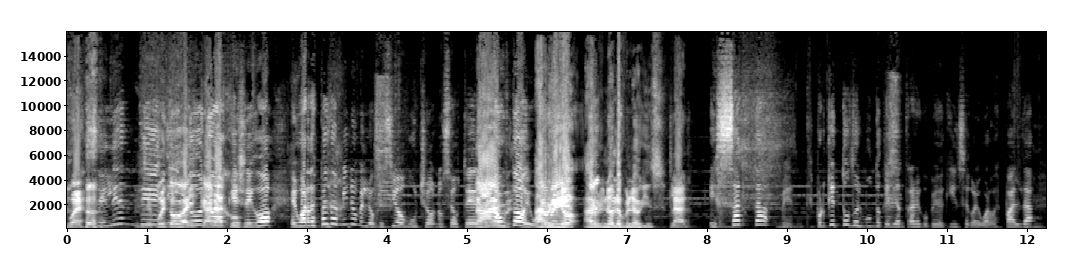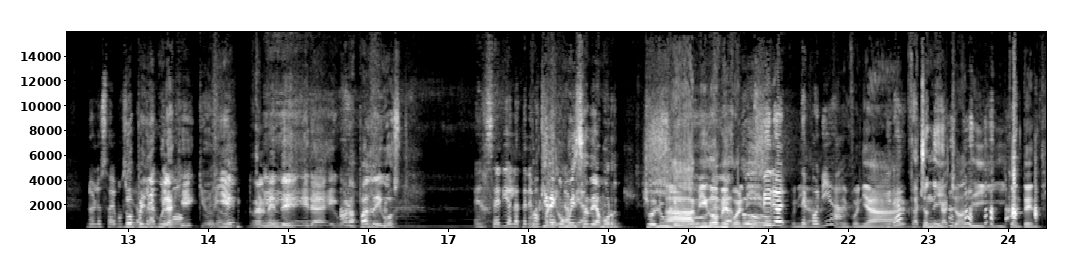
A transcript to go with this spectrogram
Bueno, Excelente. Se fue todo el al carajo. que llegó. El guardaespaldas a mí no me enloqueció mucho, no sé a ustedes. No, a mí me gustó igual. Arru- Arruinó, arruinó los primeros 15. claro. Exactamente. ¿Por qué todo el mundo quería entrar al cupé de 15 con el guardaespaldas? No lo sabemos. Dos películas que, que pero- odié realmente era el guardaespaldas y Ghost. En serio, la tenemos Porque por era ahí como también. esa de amor cholulo. Ah, amigos me ponía. Pero, me ¿te ponía? Me ponía. ¿Cachondi? Cachondi y, y contenti.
